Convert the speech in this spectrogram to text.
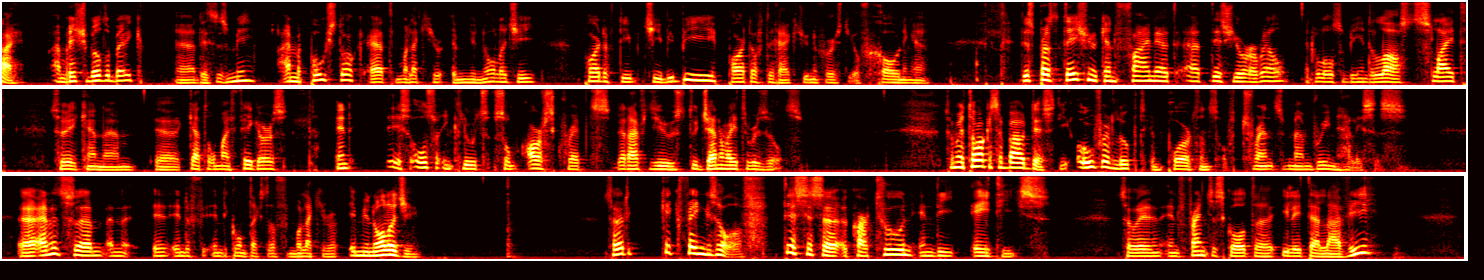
Hi, I'm Richard Bilderbeek. Uh, this is me. I'm a postdoc at Molecular Immunology, part of the GBB, part of the Rijks University of Groningen. This presentation you can find it at this URL. It will also be in the last slide, so you can um, uh, get all my figures. And this also includes some R scripts that I've used to generate the results. So my talk is about this, the overlooked importance of transmembrane helices. And it's um, in, in, the in the context of molecular immunology. So to kick things off, this is a, a cartoon in the 80s. So in, in French it's called uh, Il était la vie.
